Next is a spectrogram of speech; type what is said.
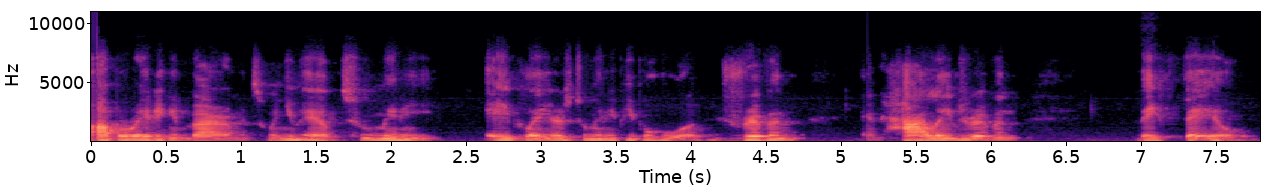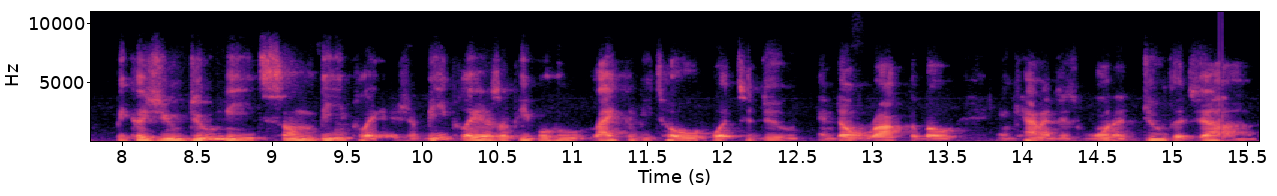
operating environments, when you have too many a players, too many people who are driven and highly driven, they fail because you do need some B players. Your B players are people who like to be told what to do and don't rock the boat and kind of just want to do the job.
